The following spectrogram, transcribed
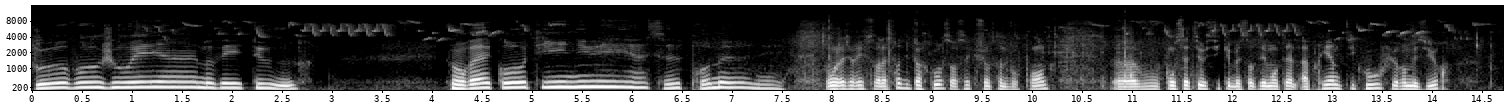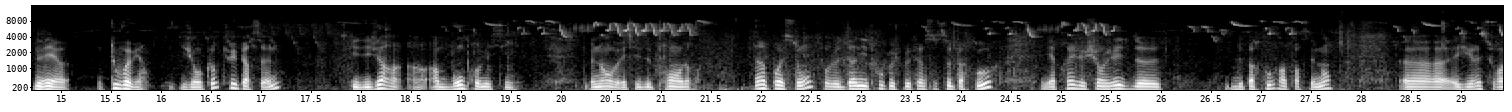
pour vous jouer un mauvais tour. On va continuer à se promener. Bon là j'arrive sur la fin du parcours, c'est pour ça que je suis en train de vous reprendre. Euh, vous constatez aussi que ma santé mentale a pris un petit coup au fur et à mesure. Mais euh, tout va bien. J'ai encore tué personne. Ce qui est déjà un, bon premier signe. Maintenant on va essayer de prendre un poisson sur le dernier trou que je peux faire sur ce parcours. Et après je vais changer de, de parcours hein, forcément. Euh, J'irai sur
